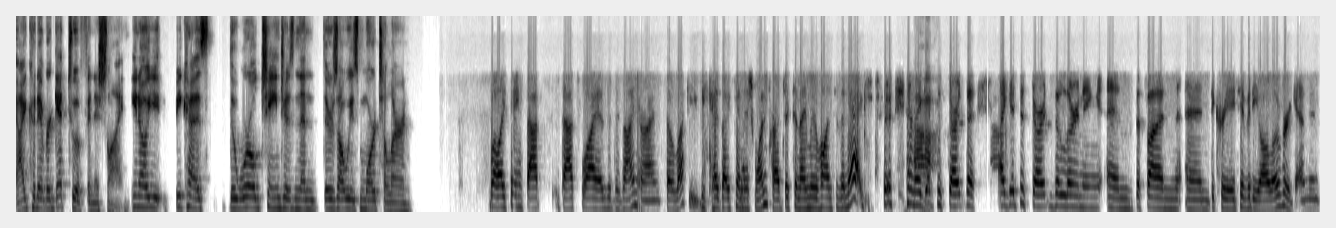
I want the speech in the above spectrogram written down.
I could ever get to a finish line, you know, you, because the world changes and then there's always more to learn. Well, I think that's that's why as a designer I'm so lucky because I finish one project and I move on to the next. And I get to start the I get to start the learning and the fun and the creativity all over again. And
